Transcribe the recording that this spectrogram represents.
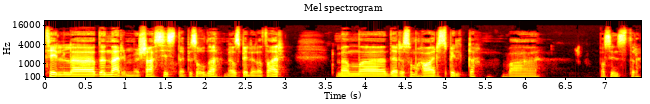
til eh, det nærmer seg siste episode med å spille dette her. Men uh, dere som har spilt det, hva, hva syns dere?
